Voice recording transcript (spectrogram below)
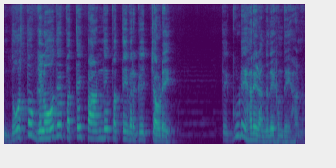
ਦੋਸਤੋ, ਗਲੋ ਦੇ ਪੱਤੇ ਪਾਨ ਦੇ ਪੱਤੇ ਵਰਗੇ ਚੌੜੇ ਤੇ ਗੂੜੇ ਹਰੇ ਰੰਗ ਦੇ ਹੁੰਦੇ ਹਨ।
